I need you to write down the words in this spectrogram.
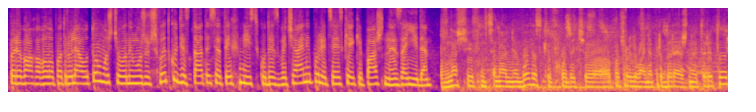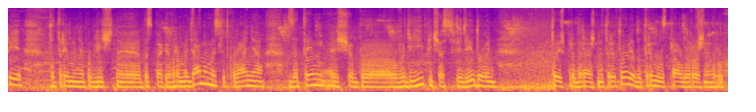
Перевага велопатруля у тому, що вони можуть швидко дістатися тих місць, куди звичайний поліцейський екіпаж не заїде. В наші функціональні обов'язки входить е, патрулювання прибережної території, дотримання публічної безпеки громадянами, слідкування за тим, щоб е, водії під час відвідувань тої ж прибережної території дотримувалися правил дорожнього руху.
